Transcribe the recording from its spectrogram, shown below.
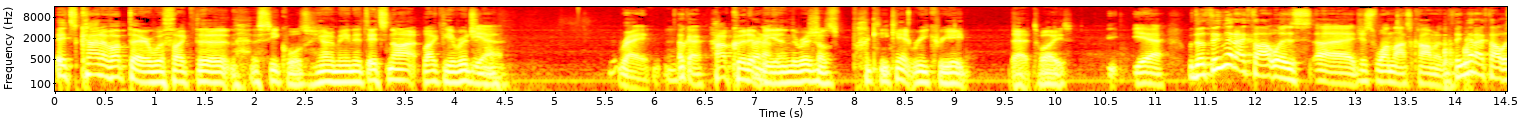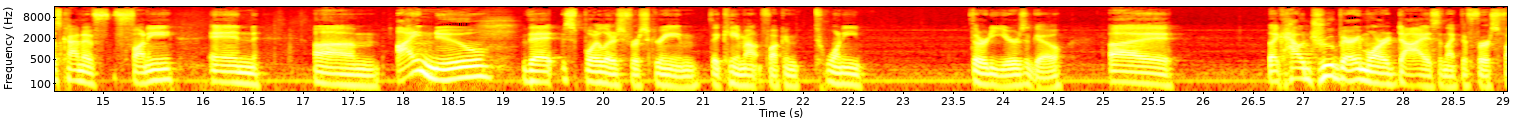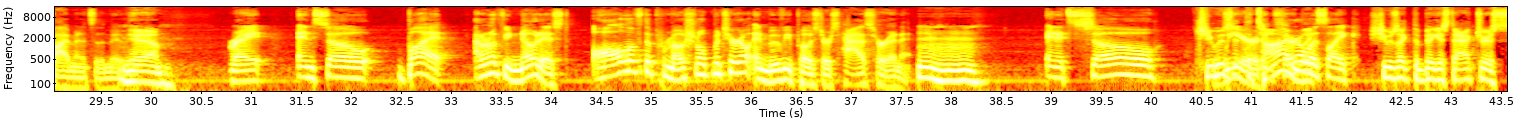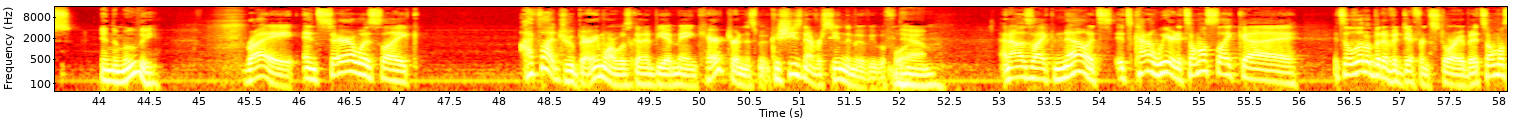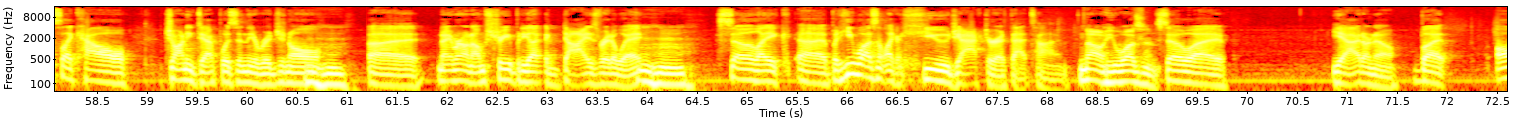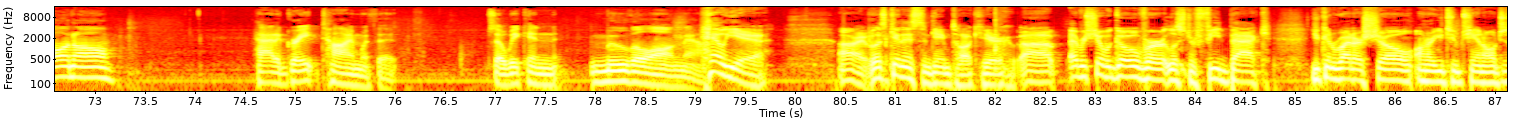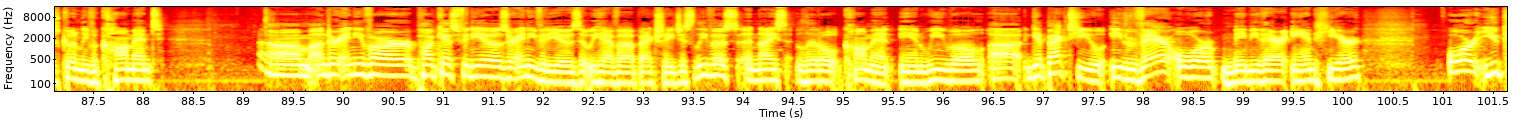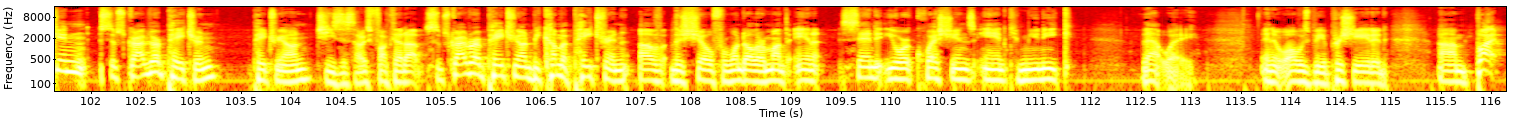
It's kind of up there with like the, the sequels. You know what I mean? It's it's not like the original. Yeah. Right. Okay. How could it Fair be? enough. And the original's you can't recreate that twice. Yeah. The thing that I thought was uh, just one last comment. The thing that I thought was kind of funny, and um, I knew that spoilers for Scream that came out fucking 20, 30 years ago. Uh, like how Drew Barrymore dies in like the first five minutes of the movie Yeah. right? And so, but I don't know if you noticed, all of the promotional material and movie posters has her in it, mm-hmm. and it's so She was weird. at the time. Sarah like- was like, she was like the biggest actress in the movie. right, and Sarah was like, I thought Drew Barrymore was going to be a main character in this movie because she's never seen the movie before. Yeah. And I was like, no, it's it's kind of weird. It's almost like uh, it's a little bit of a different story, but it's almost like how Johnny Depp was in the original Mm-hmm. uh, Nightmare on Elm Street, but he like dies right away. Mm-hmm. So like, uh, but he wasn't like a huge actor at that time. No, he wasn't. So uh, yeah, I don't know, but all in all, had a great time with it. So we can move along now. Hell yeah. All right, let's get into some game talk here. Uh, every show we go over listener feedback. You can write our show on our YouTube channel. Just go and leave a comment um, under any of our podcast videos or any videos that we have up. Actually, just leave us a nice little comment, and we will uh, get back to you either there or maybe there and here. Or you can subscribe to our patron. Patreon. Jesus, I always fuck that up. Subscribe to our Patreon, become a patron of the show for $1 a month, and send your questions and communique that way. And it will always be appreciated. Um, but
